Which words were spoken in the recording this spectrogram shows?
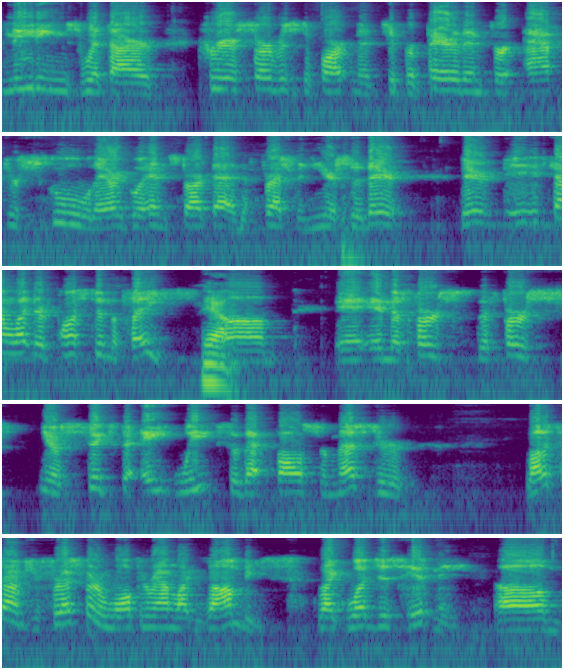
meetings with our career service department to prepare them for after school. They are go ahead and start that in the freshman year. So they're they're it's kind of like they're punched in the face. Yeah. Um, in, in the first the first you know six to eight weeks of that fall semester, a lot of times your freshmen are walking around like zombies. Like what just hit me? Um,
